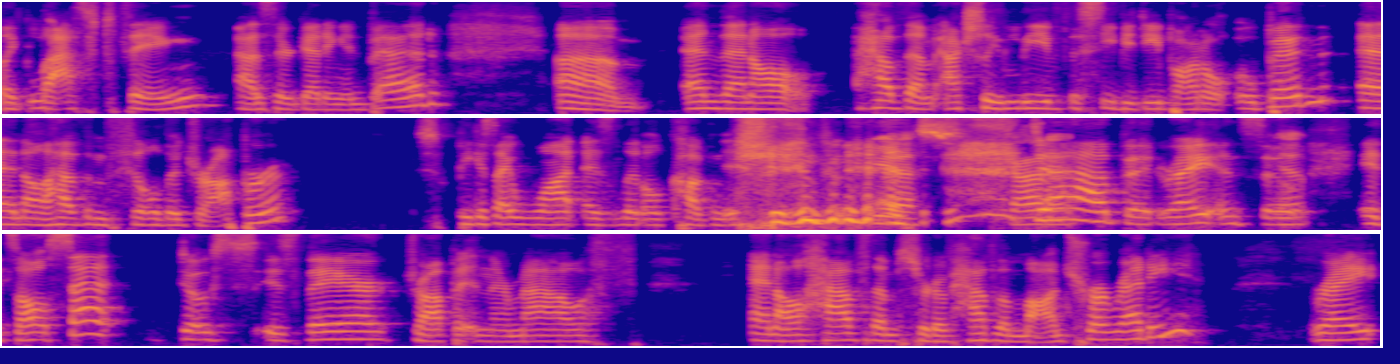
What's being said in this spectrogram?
like last thing as they're getting in bed. Um, and then I'll have them actually leave the CBD bottle open and I'll have them fill the dropper because I want as little cognition yes, to it. happen, right? And so yep. it's all set, dose is there, drop it in their mouth, and I'll have them sort of have a mantra ready, right?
